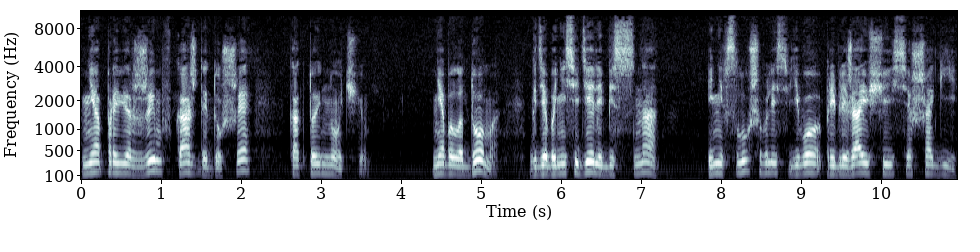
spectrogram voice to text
неопровержим в каждой душе, как той ночью. Не было дома, где бы не сидели без сна и не вслушивались в его приближающиеся шаги.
